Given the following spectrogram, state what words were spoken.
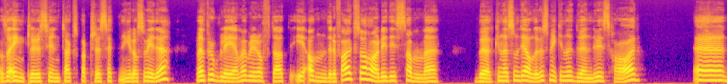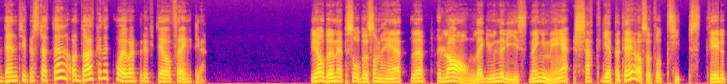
altså enklere syntaks, kortere setninger osv. Men problemet blir ofte at i andre fag så har de de samme bøkene som de andre, som ikke nødvendigvis har eh, den type støtte, og da kunne KI vært brukt til å forenkle. Vi hadde en episode som het eh, Planlegg undervisning med ChatGPT, altså få tips til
